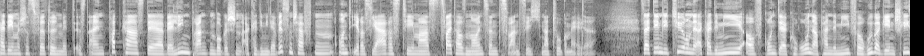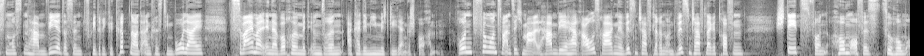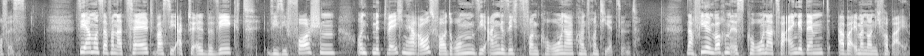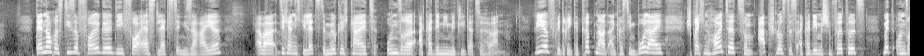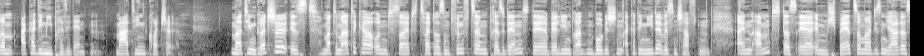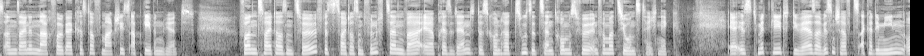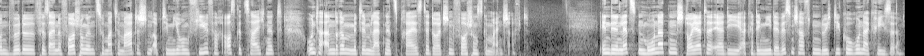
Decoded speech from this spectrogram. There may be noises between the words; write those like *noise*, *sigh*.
Akademisches Viertel mit ist ein Podcast der Berlin-Brandenburgischen Akademie der Wissenschaften und ihres Jahresthemas 2019-20 Naturgemälde. Seitdem die Türen der Akademie aufgrund der Corona-Pandemie vorübergehend schließen mussten, haben wir, das sind Friederike Krippner und Ann-Christine Bohley, zweimal in der Woche mit unseren Akademiemitgliedern gesprochen. Rund 25 Mal haben wir herausragende Wissenschaftlerinnen und Wissenschaftler getroffen, stets von Homeoffice zu Homeoffice. Sie haben uns davon erzählt, was sie aktuell bewegt, wie sie forschen und mit welchen Herausforderungen sie angesichts von Corona konfrontiert sind. Nach vielen Wochen ist Corona zwar eingedämmt, aber immer noch nicht vorbei. Dennoch ist diese Folge die vorerst letzte in dieser Reihe, aber sicher nicht die letzte Möglichkeit, unsere Akademiemitglieder zu hören. Wir, Friederike Krippner und Ann-Christine Bohley, sprechen heute zum Abschluss des akademischen Viertels mit unserem Akademiepräsidenten, Martin Grötschel. Martin Grötschel ist Mathematiker und seit 2015 Präsident der Berlin-Brandenburgischen Akademie der Wissenschaften. Ein Amt, das er im Spätsommer diesen Jahres an seinen Nachfolger Christoph Markschies abgeben wird. Von 2012 bis 2015 war er Präsident des Konrad-Zuse-Zentrums für Informationstechnik. Er ist Mitglied diverser Wissenschaftsakademien und würde für seine Forschungen zur mathematischen Optimierung vielfach ausgezeichnet, unter anderem mit dem Leibniz-Preis der Deutschen Forschungsgemeinschaft. In den letzten Monaten steuerte er die Akademie der Wissenschaften durch die Corona-Krise.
